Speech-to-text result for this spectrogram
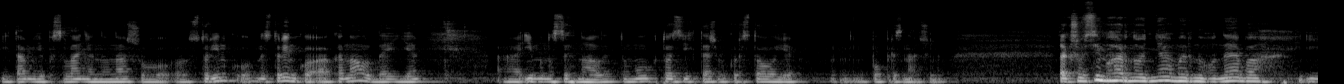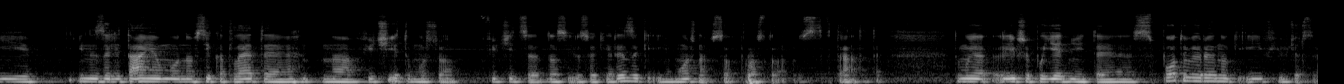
і там є посилання на нашу е, сторінку, не сторінку, а канал, де є е, іменно сигнали. Тому хтось їх теж використовує по призначенню. Так що всім гарного дня, мирного неба і, і не залітаємо на всі котлети на фьючі, тому що фьючі це досить високий ризик і можна все просто втратити. Тому ліпше поєднуйте спотовий ринок і фьючерси.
